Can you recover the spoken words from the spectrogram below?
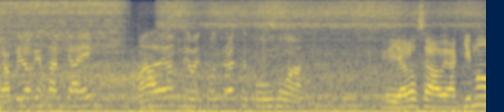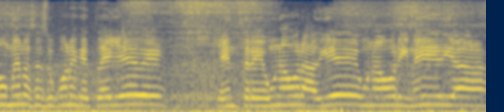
Rápido que salga ahí, más adelante va a encontrarse con un oasis. Que ya lo sabe. Aquí más o menos se supone que usted lleve entre una hora diez, una hora y media,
